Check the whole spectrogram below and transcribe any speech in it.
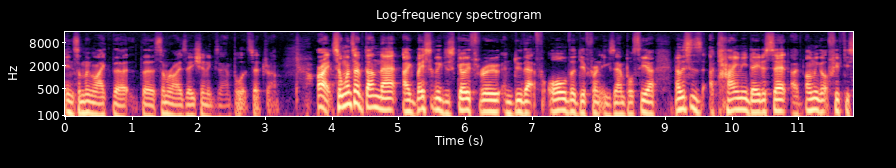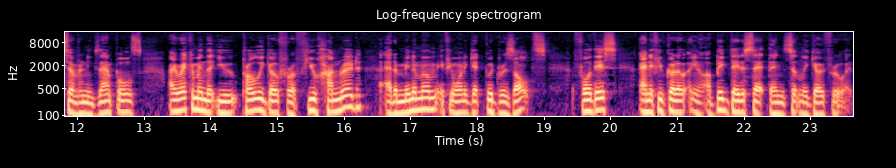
in something like the the summarization example, etc. All right, so once I've done that, I basically just go through and do that for all the different examples here. Now this is a tiny data set. I've only got 57 examples. I recommend that you probably go for a few hundred at a minimum if you want to get good results for this. And if you've got a you know a big data set, then certainly go through it.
